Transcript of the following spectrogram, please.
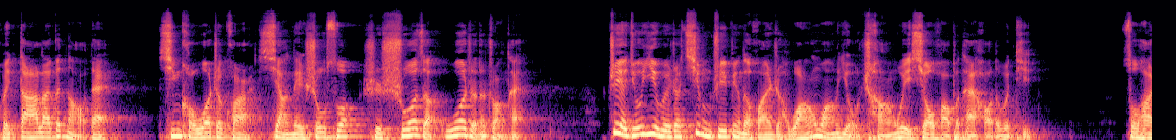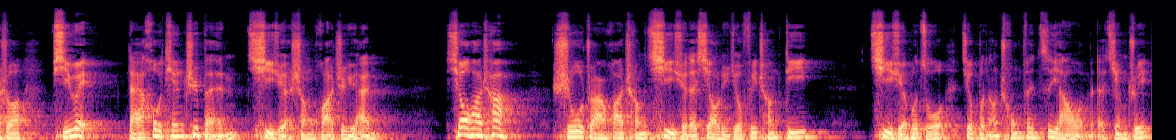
会耷拉个脑袋，心口窝这块向内收缩，是缩着窝着的状态。这也就意味着颈椎病的患者往往有肠胃消化不太好的问题。俗话说，脾胃乃后天之本，气血生化之源。消化差，食物转化成气血的效率就非常低，气血不足就不能充分滋养我们的颈椎。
